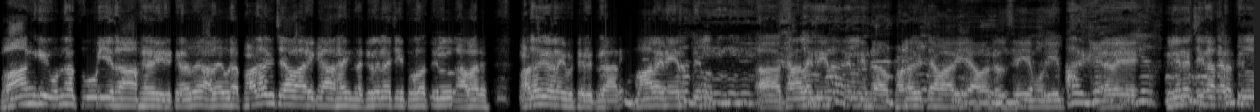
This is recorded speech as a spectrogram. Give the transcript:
வாங்கி உண்ணக்கூடியதாக இருக்கிறது. அதை விட படகு சவாரிக்காக இந்த கிளிநொச்சி குளத்தில் அவர் படகுகளை விட்டிருக்கிறார். மாலை நேரத்தில் காலை நேரத்தில் இந்த படகு சவாரியை அவர்கள் செய்ய முடியும். எனவே கிளிநொச்சி நகரத்தில்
